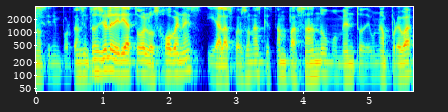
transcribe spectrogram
no tiene importancia. Entonces yo le diría a todos los jóvenes y a las personas que están pasando un momento de una prueba,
